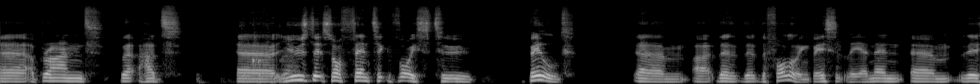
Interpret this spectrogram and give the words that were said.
uh, a brand that had uh, used its authentic voice to build um, uh, the, the, the following basically, and then um, they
